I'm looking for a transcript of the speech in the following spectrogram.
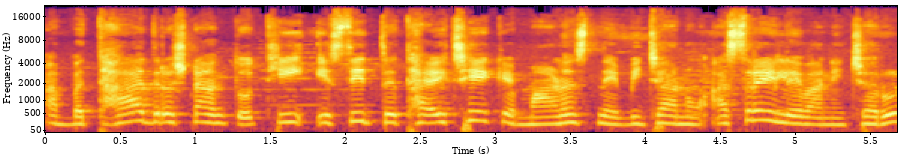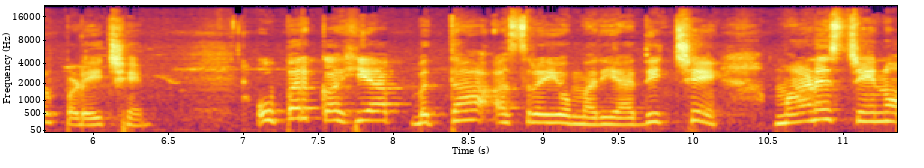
આ બધા દ્રષ્ટાંતોથી એ સિદ્ધ થાય છે કે માણસને બીજાનો આશ્રય લેવાની જરૂર પડે છે. ઉપર કહ્યા, બધા આશ્રયો મર્યાદિત છે. માણસ જેનો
